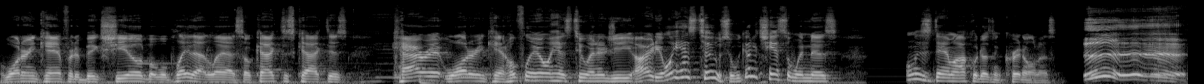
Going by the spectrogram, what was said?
Watering can for the big shield, but we'll play that last. So cactus, cactus, carrot, watering can. Hopefully he only has two energy. All right, he only has two, so we got a chance to win this. Only this damn aqua doesn't crit on us. Ugh.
